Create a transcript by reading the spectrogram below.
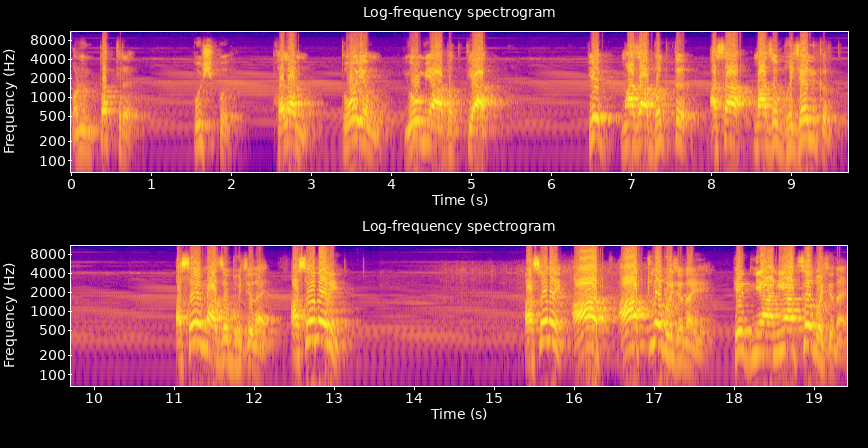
म्हणून पत्र पुष्प फलम तोयम योम्या भक्त्या हे माझा भक्त असा माझं भजन करतो. असं माझं भजन आहे. असं नाही. असं नाही आत आतलं भजन आहे. हे ज्ञान्याचं भजन आहे.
